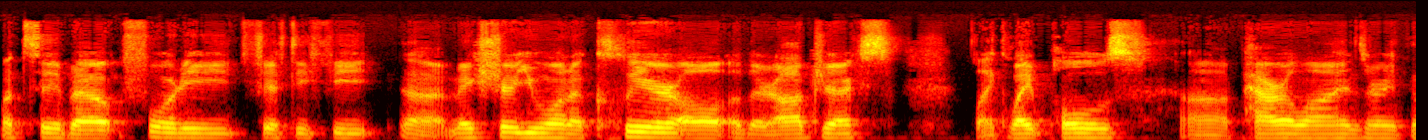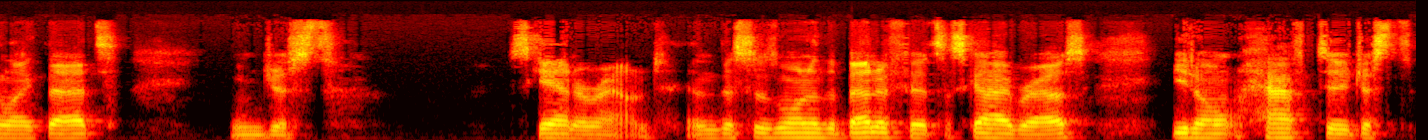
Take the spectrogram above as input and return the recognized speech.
let's say about 40, 50 feet. Uh, make sure you want to clear all other objects like light poles, uh, power lines, or anything like that. And just scan around. And this is one of the benefits of SkyeBrowse. You don't have to just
